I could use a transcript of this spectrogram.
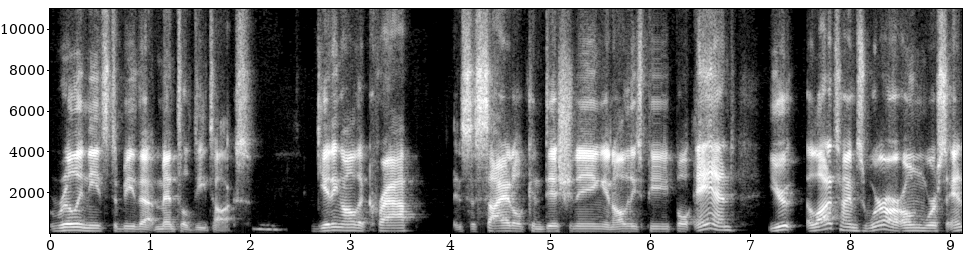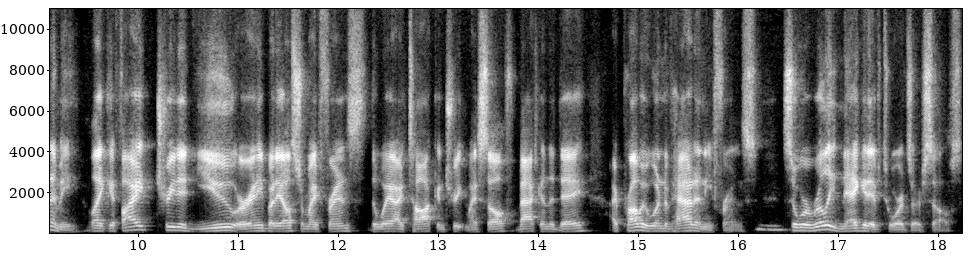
really needs to be that mental detox, mm. getting all the crap and societal conditioning and all these people. And you're a lot of times we're our own worst enemy. Like if I treated you or anybody else or my friends the way I talk and treat myself back in the day, I probably wouldn't have had any friends. Mm. So we're really negative towards ourselves.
